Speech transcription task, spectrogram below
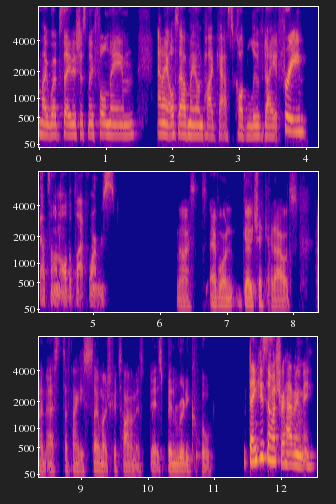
My website is just my full name. And I also have my own podcast called Live Diet Free. That's on all the platforms. Nice. Everyone go check it out. And Esther, thank you so much for your time. It's, it's been really cool. Thank you so much for having me.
